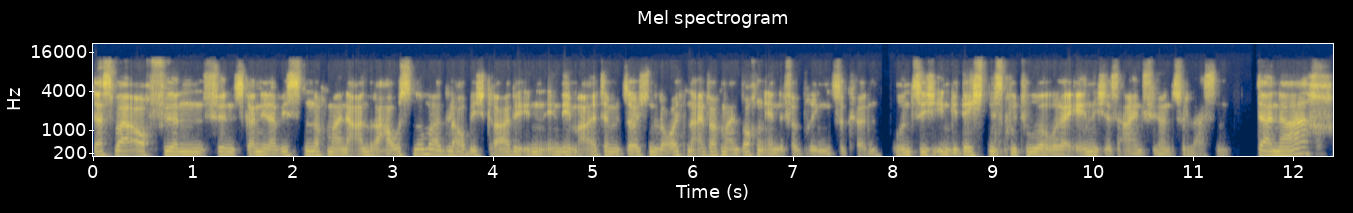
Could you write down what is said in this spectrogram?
Das war auch für einen für Skandinavisten noch mal eine andere Hausnummer, glaube ich, gerade in, in dem Alter mit solchen Leuten einfach mal ein Wochenende verbringen zu können und sich in Gedächtniskultur oder ähnliches einführen zu lassen danach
